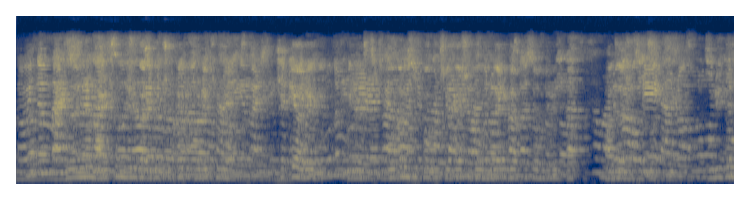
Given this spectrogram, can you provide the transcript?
너희는 말씀을 가지고 주께로 돌이키며 주께 아뢰 은혜를 우리도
